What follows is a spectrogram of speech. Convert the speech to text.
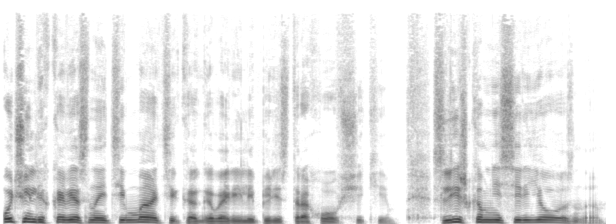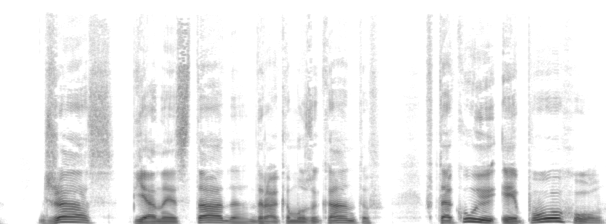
Очень легковесная тематика, говорили перестраховщики. Слишком несерьезно. Джаз, пьяное стадо, драка музыкантов. В такую эпоху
